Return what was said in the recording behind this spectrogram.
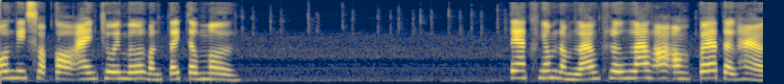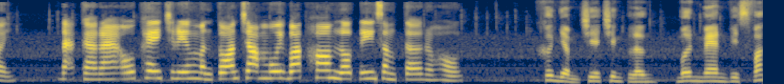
ូននេះស្វកឯងជួយមើលបន្តិចទៅមើលតែខ្ញុំដំឡើងភ្លើងឡើងអស់អំពែទៅហើយដាក់ការ៉ាអូខេច្រៀងមិនទាន់ចប់មួយបទហមលោកឌីសង្ទ័ររហូតឃើញញឹមជាជាងភ្លើងមើលមែនវិស្វៈ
